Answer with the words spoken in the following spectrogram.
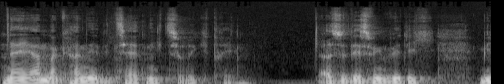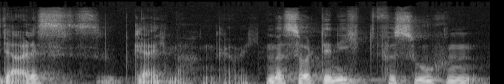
Naja, man kann ja die Zeit nicht zurückdrehen. Also deswegen würde ich wieder alles gleich machen, glaube ich. Man sollte nicht versuchen,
